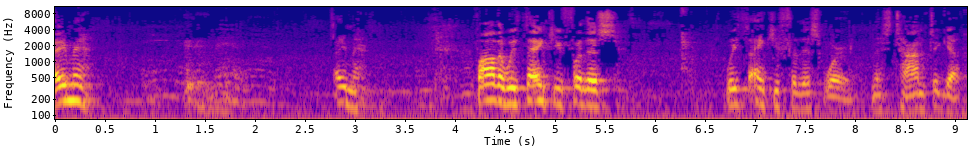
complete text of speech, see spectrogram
Amen. Amen. Amen. Father, we thank you for this. We thank you for this word, this time together.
